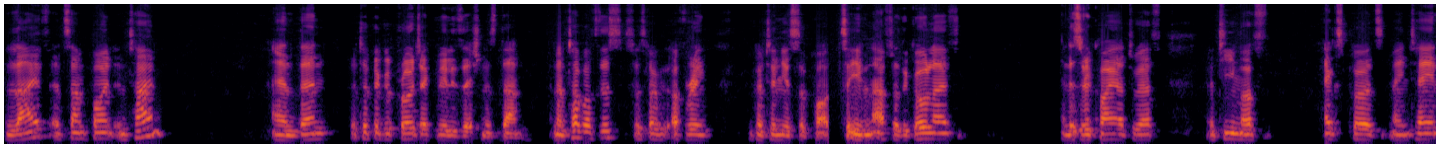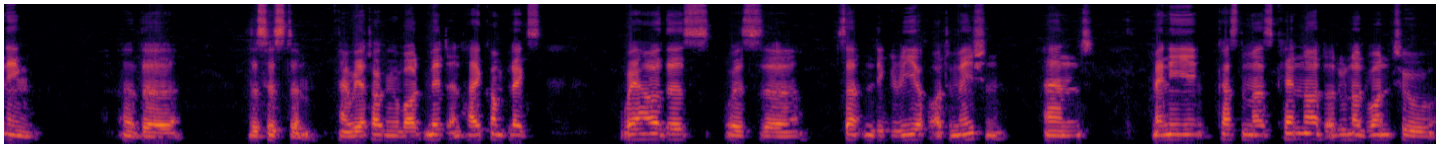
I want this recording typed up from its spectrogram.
live at some point in time. And then the typical project realization is done. And on top of this, Swisslog is offering continuous support. So even after the go live, it is required to have a team of experts maintaining uh, the the system. And we are talking about mid and high complex warehouses with a certain degree of automation. And many customers cannot or do not want to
